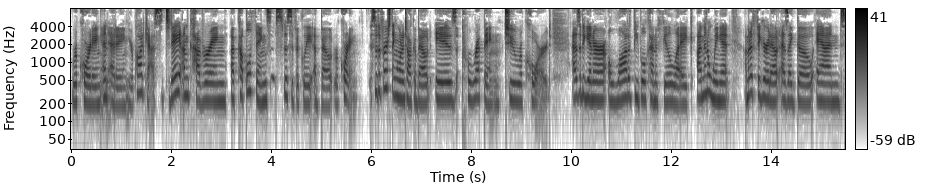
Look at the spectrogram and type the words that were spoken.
recording and editing your podcast. Today I'm covering a couple of things specifically about recording. So the first thing I want to talk about is prepping to record. As a beginner, a lot of people kind of feel like I'm going to wing it. I'm going to figure it out as I go. And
